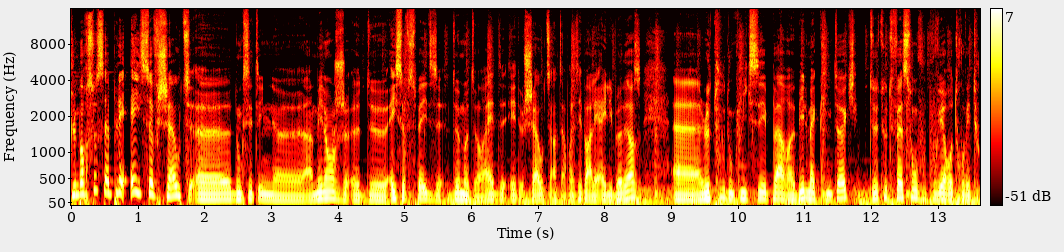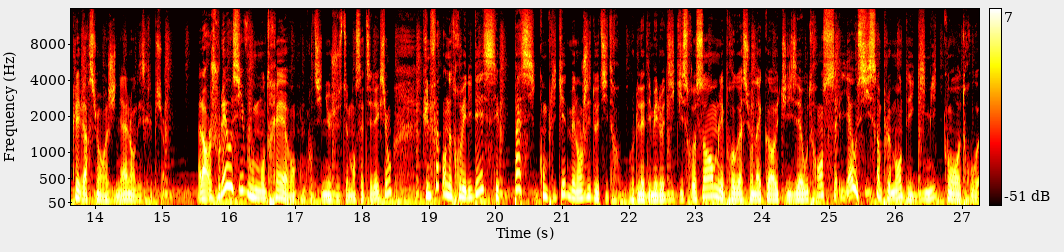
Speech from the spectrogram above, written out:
Le morceau s'appelait Ace of Shout, euh, donc c'était euh, un mélange euh, de Ace of Spades de Motorhead et de Shout interprété par les Hailey Brothers. Le tout donc mixé par Bill McClintock. De toute façon, vous pouvez retrouver toutes les versions originales en description. Alors je voulais aussi vous montrer, avant qu'on continue justement cette sélection, qu'une fois qu'on a trouvé l'idée, c'est pas si compliqué de mélanger deux titres. Au-delà des mélodies qui se ressemblent, les progressions d'accords utilisées à outrance, il y a aussi simplement des gimmicks qu'on retrouve.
